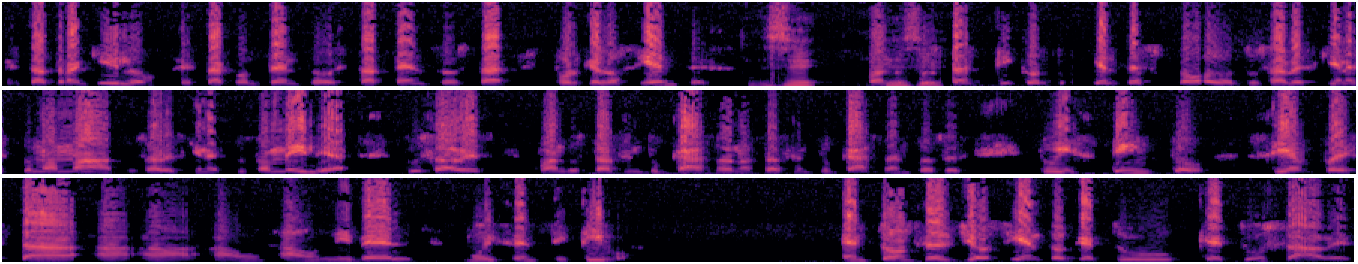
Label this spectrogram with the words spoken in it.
está tranquilo, está contento, está tenso, está porque lo sientes. Sí, Cuando sí, tú sí. estás pico, tú sientes todo. Tú sabes quién es tu mamá, tú sabes quién es tu familia, tú sabes cuando estás en tu casa o no estás en tu casa. Entonces, tu instinto siempre está a, a- a un, a un nivel muy sensitivo. Entonces, yo siento que tú, que tú sabes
